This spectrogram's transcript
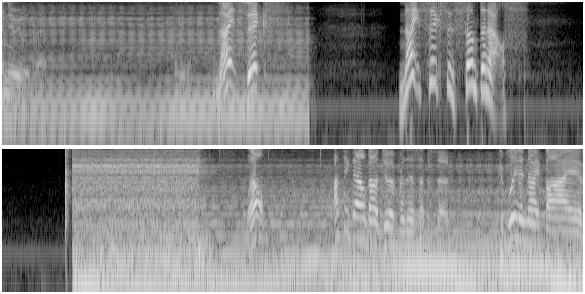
I knew he was there. Night six. Night six is something else. Well, I think that'll about do it for this episode. Completed night five.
